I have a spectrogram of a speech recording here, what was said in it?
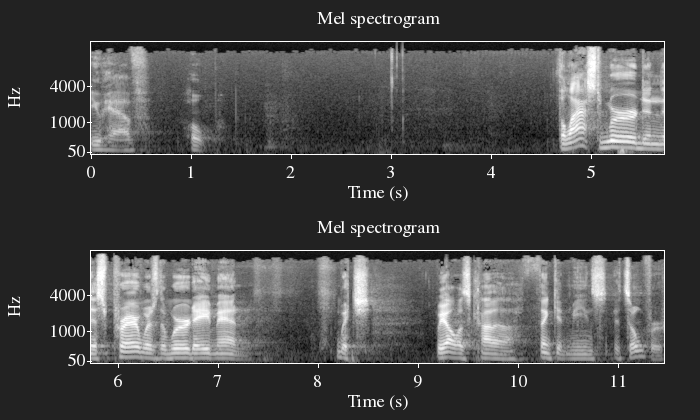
you have The last word in this prayer was the word amen, which we always kind of think it means it's over.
